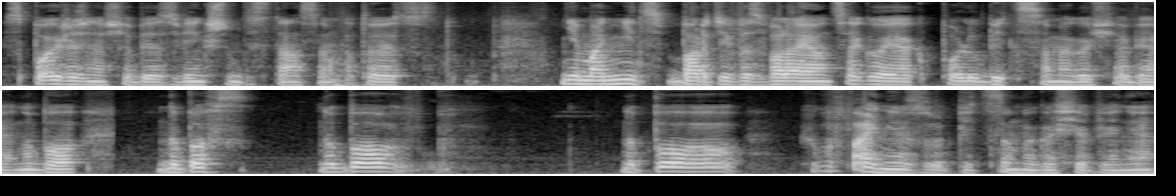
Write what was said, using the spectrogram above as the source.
spojrzeć na siebie z większym dystansem, a to jest nie ma nic bardziej wyzwalającego jak polubić samego siebie, no bo no bo no bo no bo chyba fajnie jest lubić samego siebie, nie?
